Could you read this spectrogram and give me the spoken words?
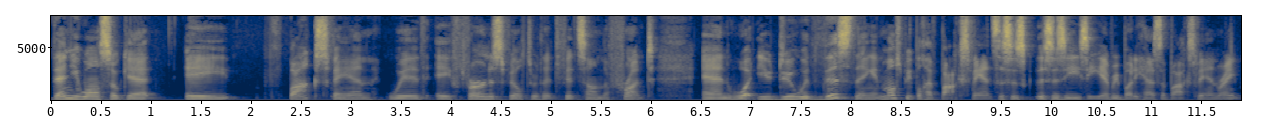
Then you also get a box fan with a furnace filter that fits on the front. And what you do with this thing, and most people have box fans. This is this is easy. Everybody has a box fan, right?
